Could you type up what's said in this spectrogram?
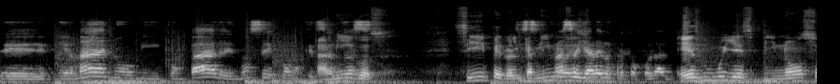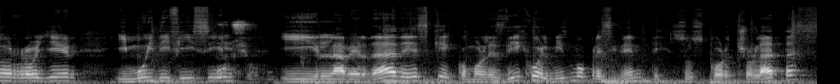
mi hermano, mi compadre, no sé, cómo que... Amigos. Sí, pero el camino... Más allá de lo protocolar. Es muy espinoso, Roger, y muy difícil. Y la verdad es que, como les dijo el mismo presidente, sus corcholatas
